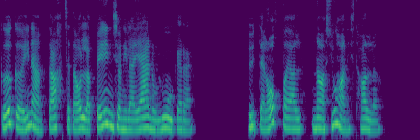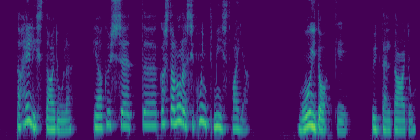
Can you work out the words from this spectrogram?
Kõgõ inem tahtsõ ta olla pensionile jäänu luugõrõ. ütel oppajal naas Juhanist hallõ ta helis Taadule ja küsis, et kas tal olesi kuntmiist vaja. muidoki, ütel Taadu.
